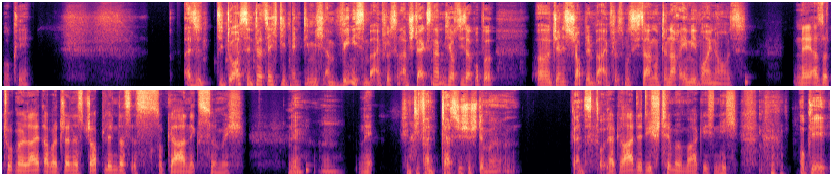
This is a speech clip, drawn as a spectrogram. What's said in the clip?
Okay. Also die Doors sind tatsächlich die Band, die mich am wenigsten beeinflusst hat. Am stärksten hat mich aus dieser Gruppe äh, Janis Joplin beeinflusst, muss ich sagen, und danach Amy Winehouse. Nee, also tut mir leid, aber Janis Joplin, das ist so gar nichts für mich. Ne? Mhm. Nee, Ich finde die fantastische Stimme. Ganz toll. ja, gerade die Stimme mag ich nicht. Okay,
